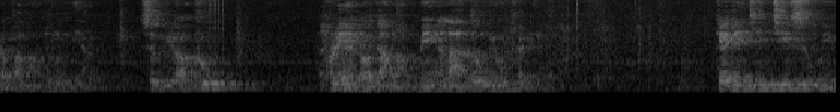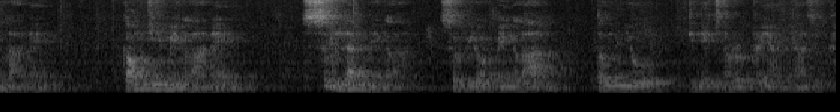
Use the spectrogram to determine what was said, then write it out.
တော့ဘာမှလုံလို့မရဘူး။ဆိုပြီးတော့အခုခရိယန်လောကမှာမင်္ဂလာ၃မျိုးထွက်တယ်။ကဲတင်ခြင်းဂျေဇုမင်္ဂလာနဲ့ကောင်းကြီးမင်္ဂလာနဲ့ဆုလက်မင်္ဂလာဆိုပြီးတော့မင်္ဂလာ ၃မျိုးဒီနေ့ကျွန်တော်တို့ခရိယန်အများစုခံ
